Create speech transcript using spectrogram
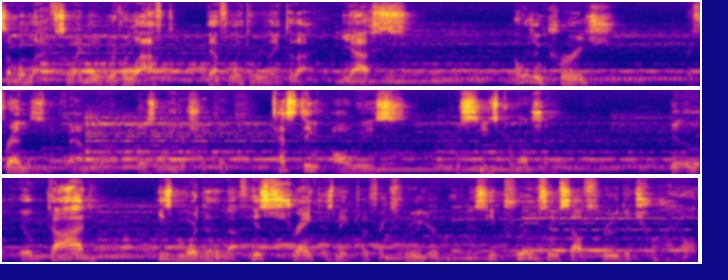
Someone laughed, so I know whoever laughed definitely can relate to that. Yes. I always encourage my friends, my family, those in leadership that testing always precedes promotion. You know, you know, God, He's more than enough. His strength is made perfect through your weakness. He proves Himself through the trial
